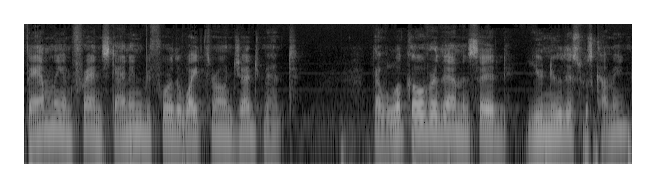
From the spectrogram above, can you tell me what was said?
family and friends standing before the white throne judgment that will look over them and said, "You knew this was coming."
